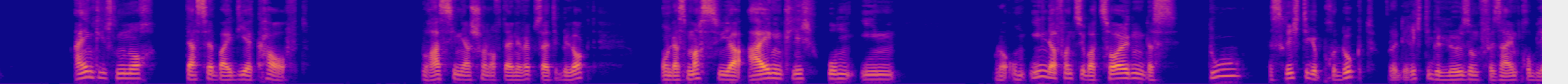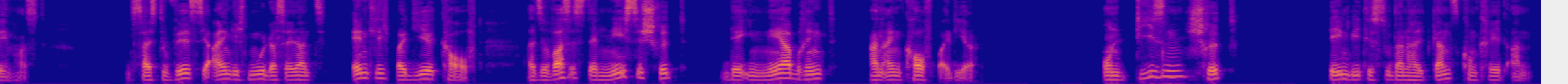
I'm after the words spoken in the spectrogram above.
eigentlich nur noch, dass er bei dir kauft. Du hast ihn ja schon auf deine Webseite gelockt und das machst du ja eigentlich, um ihn oder um ihn davon zu überzeugen, dass du das richtige Produkt oder die richtige Lösung für sein Problem hast. Das heißt, du willst ja eigentlich nur, dass er dann endlich bei dir kauft. Also was ist der nächste Schritt, der ihn näher bringt an einen Kauf bei dir? Und diesen Schritt, den bietest du dann halt ganz konkret an.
